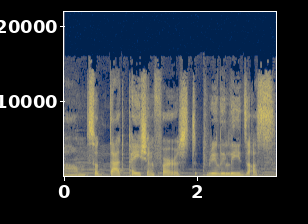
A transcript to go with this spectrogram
Um, so that patient first really leads us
